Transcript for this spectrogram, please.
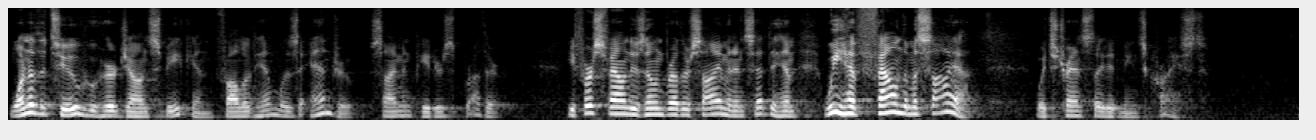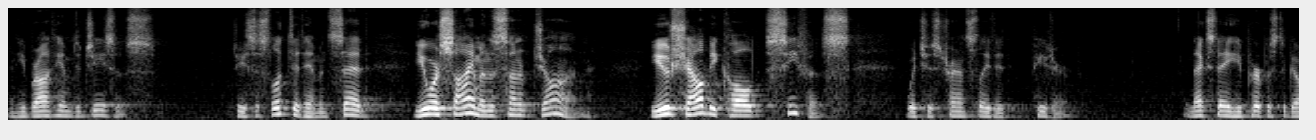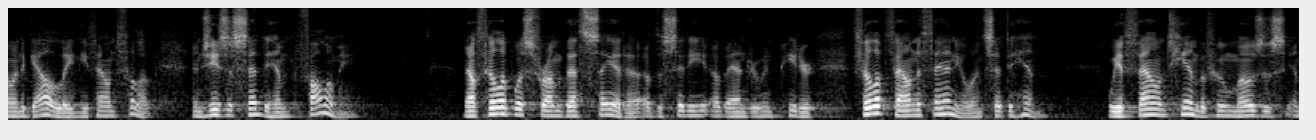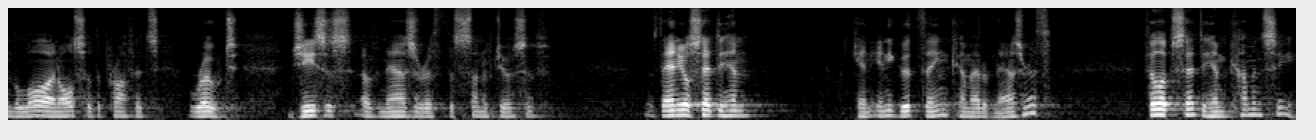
One of the two who heard John speak and followed him was Andrew, Simon Peter's brother. He first found his own brother Simon and said to him, We have found the Messiah, which translated means Christ. And he brought him to Jesus. Jesus looked at him and said, You are Simon, the son of John. You shall be called Cephas, which is translated Peter. The next day he purposed to go into Galilee, and he found Philip. And Jesus said to him, Follow me. Now, Philip was from Bethsaida of the city of Andrew and Peter. Philip found Nathanael and said to him, We have found him of whom Moses in the law and also the prophets wrote, Jesus of Nazareth, the son of Joseph. Nathanael said to him, Can any good thing come out of Nazareth? Philip said to him, Come and see.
